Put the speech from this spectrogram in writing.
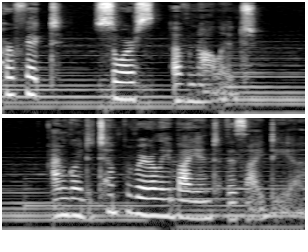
perfect source of knowledge. I'm going to temporarily buy into this idea.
